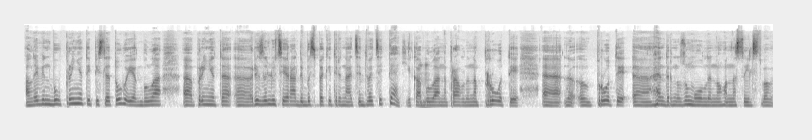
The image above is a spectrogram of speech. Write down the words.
Але він був прийнятий після того, як була е, прийнята е, резолюція Ради безпеки 1325, яка була направлена проти, е, проти гендерно зумовленого насильства,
